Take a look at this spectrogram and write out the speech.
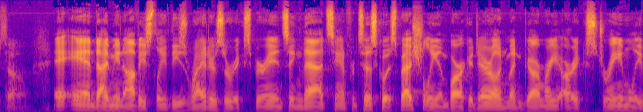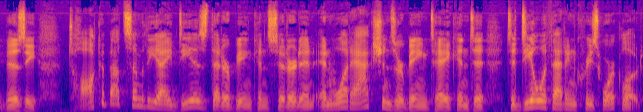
So, and I mean, obviously, these riders are experiencing that. San Francisco, especially Embarcadero and Montgomery, are extremely busy. Talk about some of the ideas that are being considered and, and what actions are being taken to, to deal with that increased workload.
